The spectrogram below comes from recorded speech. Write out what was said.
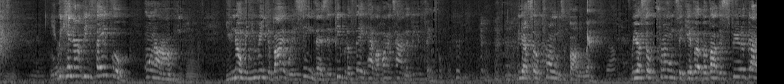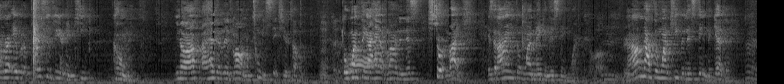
We cannot be faithful on our own. You know, when you read the Bible, it seems as if people of faith have a hard time of being faithful. We are so prone to fall away. We are so prone to give up. But by the Spirit of God, we're able to persevere and keep going. You know, I've, I have not lived long. I'm 26 years old. But one thing I have learned in this short life is that I ain't the one making this thing work. Now, I'm not the one keeping this thing together.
